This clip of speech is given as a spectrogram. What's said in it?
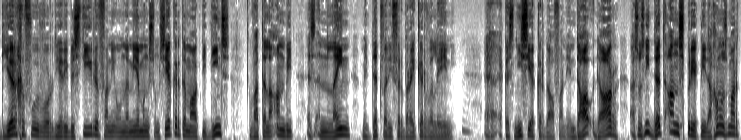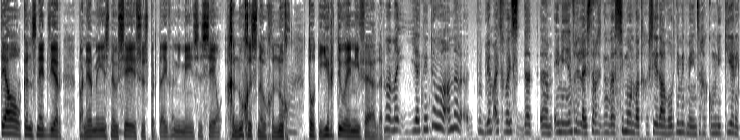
deurgevoer word deur die bestuure van die ondernemings om seker te maak die diens wat hulle aanbied is in lyn met dit wat die verbruiker wil hê nie. Uh, ek is nie seker daarvan en daar daar as ons nie dit aanspreek nie dan gaan ons maar telkens net weer wanneer mense nou sê soos party van die mense sê genoeg is nou genoeg tot hier toe en nie verder. Maar maar jy het net nou 'n ander probleem uitgewys dat ehm um, en een van die luisteraars ek dink was Simon wat gesê daar word nie met mense gekommunikeer nie.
